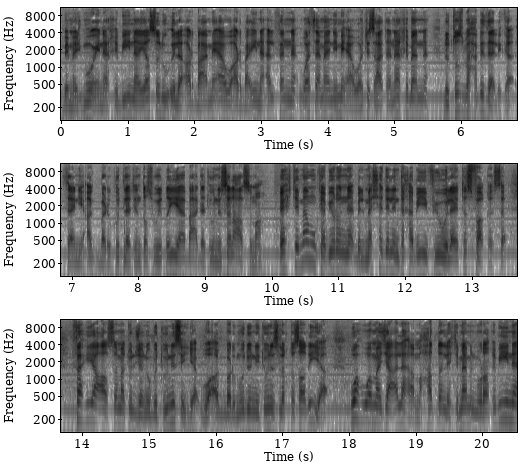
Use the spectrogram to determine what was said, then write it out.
بمجموع ناخبين يصل إلى 440,809 ناخبا لتصبح بذلك ثاني أكبر كتلة تصويتية بعد تونس العاصمة. اهتمام كبير بالمشهد الانتخابي في ولاية صفاقس. فهي عاصمة الجنوب التونسي وأكبر مدن تونس الاقتصادية وهو ما جعلها محطا لاهتمام المراقبين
